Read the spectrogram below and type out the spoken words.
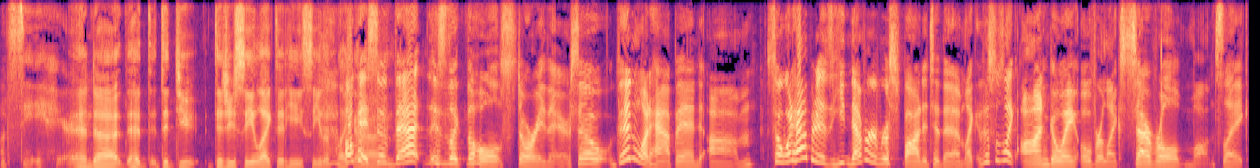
let's see here. and uh did you did you see like did he see them like okay, uh, so that is like the whole story there. So then what happened? Um, so what happened is he never responded to them. Like this was like ongoing over like several months, like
